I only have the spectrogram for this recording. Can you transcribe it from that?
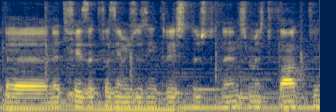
uh, na defesa que fazemos dos interesses dos estudantes, mas de facto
